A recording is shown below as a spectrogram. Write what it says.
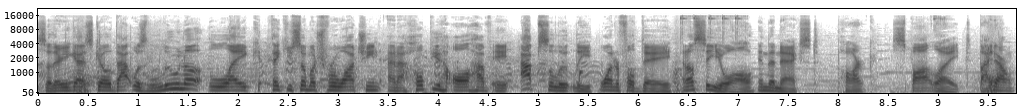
So there you guys go. That was Luna Lake. Thank you so much for watching, and I hope you all have a absolutely wonderful day, and I'll see you all in the next Park Spotlight. Bye now.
